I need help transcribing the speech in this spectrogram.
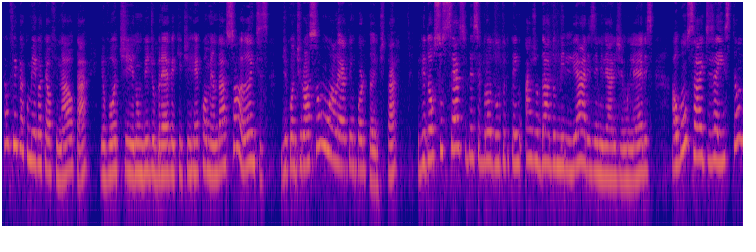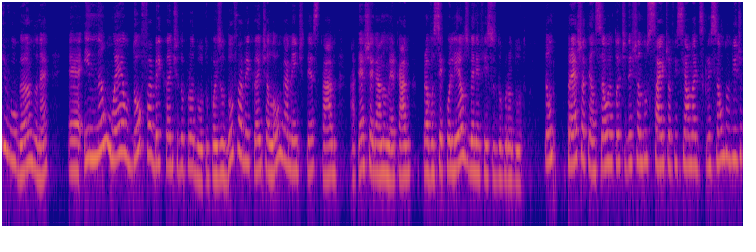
Então fica comigo até o final, tá? Eu vou te, num vídeo breve aqui, te recomendar só antes de continuar, só um alerta importante, tá? Devido ao sucesso desse produto que tem ajudado milhares e milhares de mulheres, alguns sites aí estão divulgando, né? É, e não é o do fabricante do produto, pois o do fabricante é longamente testado até chegar no mercado para você colher os benefícios do produto. Então, preste atenção, eu estou te deixando o site oficial na descrição do vídeo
